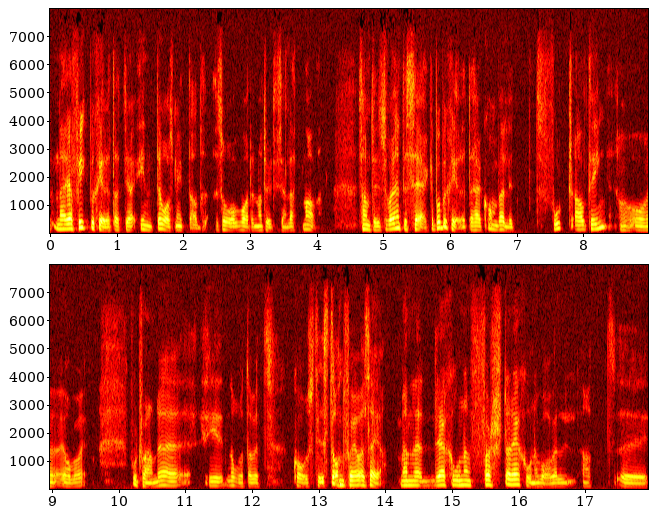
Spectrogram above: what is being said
När jag fick beskedet att jag inte var smittad så var det naturligtvis en lättnad. Samtidigt så var jag inte säker på beskedet. Det här kom väldigt fort allting och jag var fortfarande i något av ett kaostillstånd får jag väl säga. Men eh, reaktionen, första reaktionen var väl att eh,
